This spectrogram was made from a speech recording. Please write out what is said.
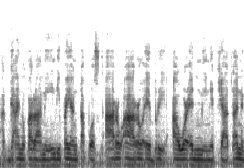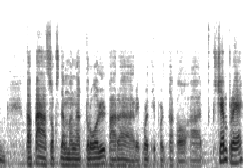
at gaano karami. Hindi pa yan tapos. Araw-araw every hour and minute yata nagpapasok ng mga troll para report-report ako. At syempre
